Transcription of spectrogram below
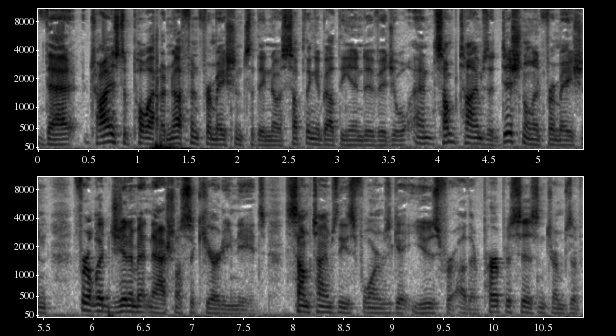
that tries to pull out enough information so they know something about the individual and sometimes additional information for legitimate national security needs. Sometimes these forms get used for other purposes in terms of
